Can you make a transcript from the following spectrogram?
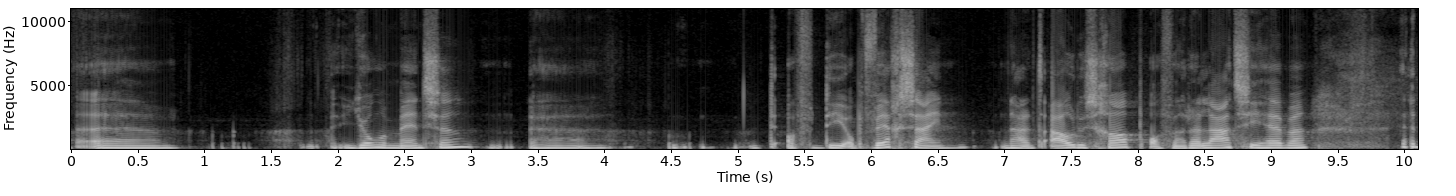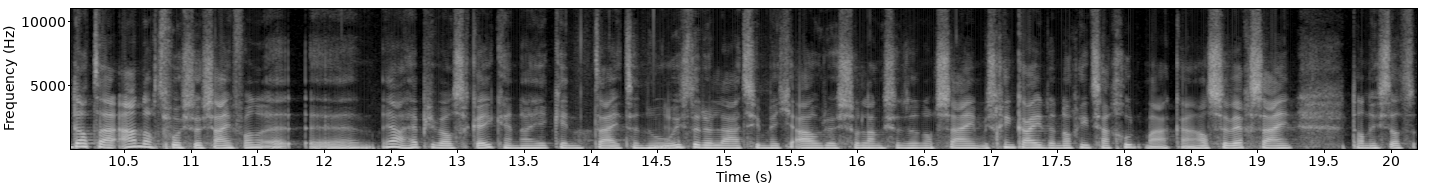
eh, jonge mensen, eh, of die op weg zijn naar het ouderschap of een relatie hebben, dat daar aandacht voor zou zijn van, eh, eh, ja, heb je wel eens gekeken naar je kindertijd en hoe Ja. is de relatie met je ouders zolang ze er nog zijn? Misschien kan je er nog iets aan goed maken. Als ze weg zijn, dan is dat,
